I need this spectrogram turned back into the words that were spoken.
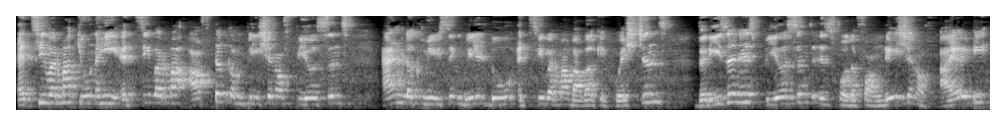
एच सी वर्मा क्यों नहीं? H C Verma after completion of Pearson and Lakshmi Singh will do H C Verma बाबा के question the reason is Pearson is for the foundation of I I T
